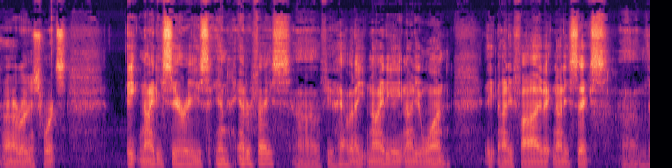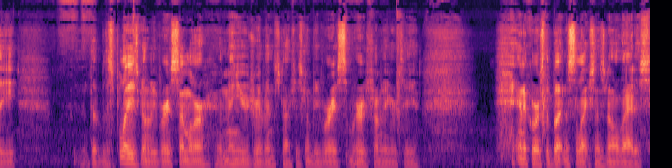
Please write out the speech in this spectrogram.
uh, Rohde & Schwarz 890 series in interface. Uh, if you have an 890, 891, 895, 896, uh, the the display is going to be very similar. The menu-driven stuff is going to be very very familiar to you. And of course, the button selections and all that is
